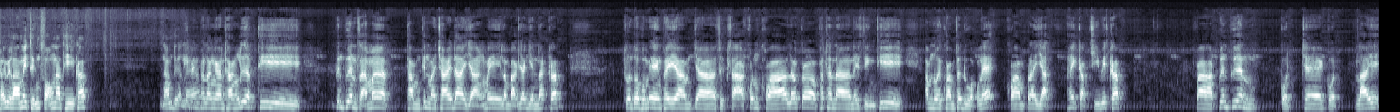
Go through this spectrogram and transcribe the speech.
ใช้เวลาไม่ถึงสองนาทีครับ น้ำเดือดแล้วนี่เป็นพลังงานทางเลือกที่เพื่อนๆสามารถทำขึ้นมาใช้ได้อย่างไม่ลำบากยากเย็นนักครับ ส่วนตัวผมเองพยายามจะศึกษาค้นคว้าแล้วก็พัฒนาในสิ่งที่อำนวยความสะดวกและความประหยัดให้กับชีวิตครับ ฝากเพื่อนๆกดแชร์กดไลค์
